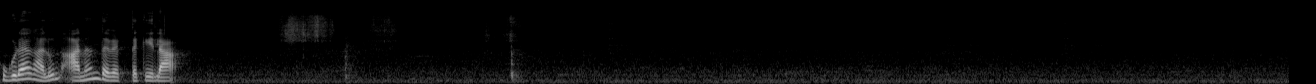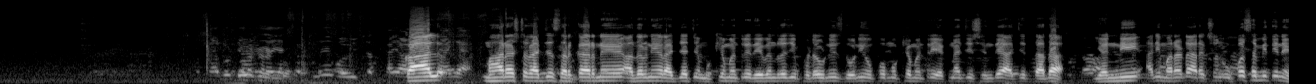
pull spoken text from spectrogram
फुगड्या घालून आनंद व्यक्त केला. काल महाराष्ट्र राज्य सरकारने आदरणीय राज्याचे मुख्यमंत्री देवेंद्रजी फडणवीस दोन्ही उपमुख्यमंत्री एकनाथजी शिंदे अजितदादा यांनी आणि मराठा आरक्षण उपसमितीने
